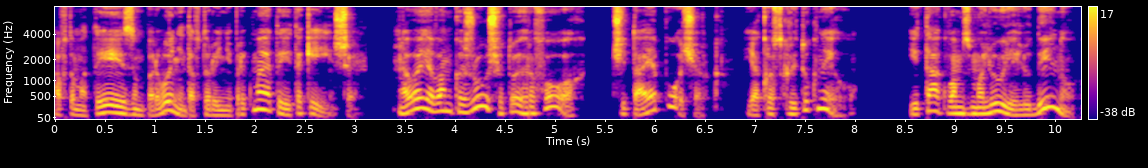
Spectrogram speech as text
автоматизм, первинні та вторинні прикмети і таке інше. Але я вам кажу, що той графолог читає почерк, як розкриту книгу, і так вам змалює людину,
